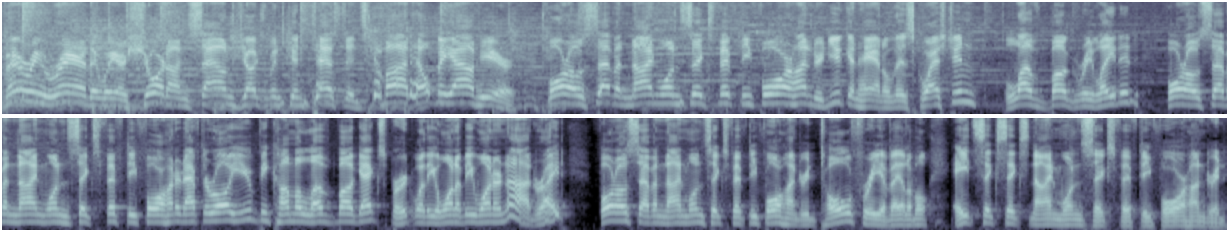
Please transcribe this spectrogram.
Very rare that we are short on sound judgment contestants. Come on, help me out here. 407 916 5400. You can handle this question. Love bug related. 407 916 5400. After all, you've become a love bug expert, whether you want to be one or not, right? 407 916 5400. Toll free available. 866 916 5400.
